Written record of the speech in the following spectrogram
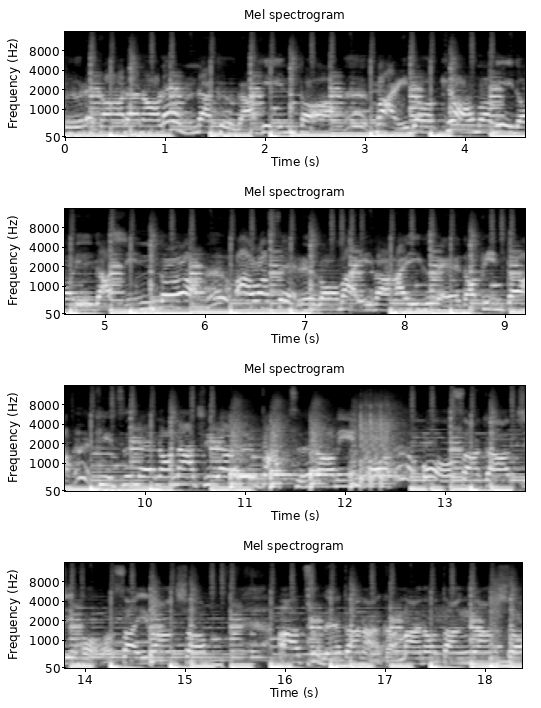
連れからの連絡がヒント毎度今日も緑が浸透合わせる5枚はハイグレードピント。きつめのナチュラルバツのミント。大阪地方裁判所。集めた仲間の嘆願書。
